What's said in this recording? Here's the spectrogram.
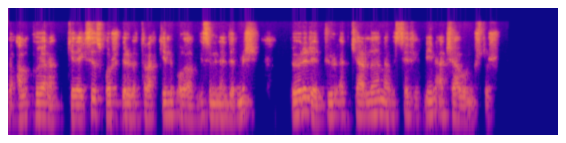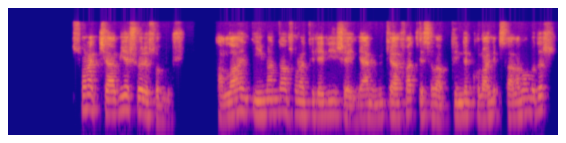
ve alıkoyarak gereksiz hoşgörü ve tarafkirlik olarak isimlendirmiş, böylece cüretkarlığını ve sefihliğini açığa vurmuştur. Sonra Kabe'ye şöyle sorulur. Allah'ın imandan sonra dilediği şey yani mükafat ve sevap dinde kolaylık sağlama mıdır?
